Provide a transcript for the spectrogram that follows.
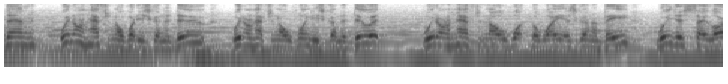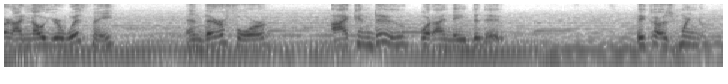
then we don't have to know what he's going to do. We don't have to know when he's going to do it. We don't have to know what the way is going to be. We just say, Lord, I know you're with me, and therefore I can do what I need to do. Because when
